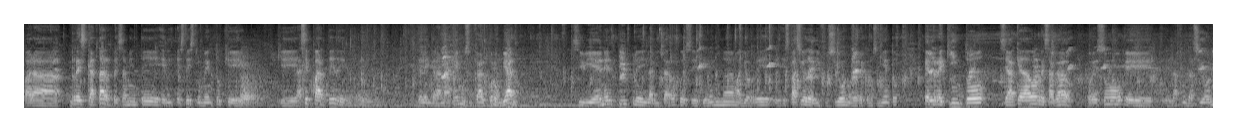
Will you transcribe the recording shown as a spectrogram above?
para rescatar precisamente este instrumento que, hace parte del engranaje musical colombiano. Si bien el tiple y la guitarra pues eh, tienen un mayor espacio de difusión o de reconocimiento, el requinto se ha quedado rezagado por eso eh, la Fundación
